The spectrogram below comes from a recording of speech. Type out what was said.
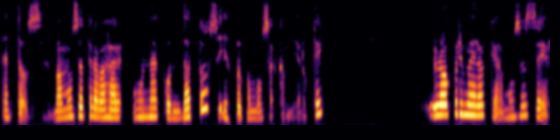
Entonces, vamos a trabajar una con datos y después vamos a cambiar, ¿ok? Lo primero que vamos a hacer,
